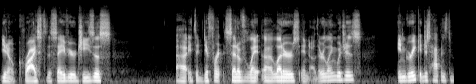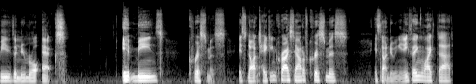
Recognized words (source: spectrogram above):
you know, Christ the Savior, Jesus. Uh, it's a different set of la- uh, letters in other languages. In Greek, it just happens to be the numeral X. It means Christmas. It's not taking Christ out of Christmas. It's not doing anything like that.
